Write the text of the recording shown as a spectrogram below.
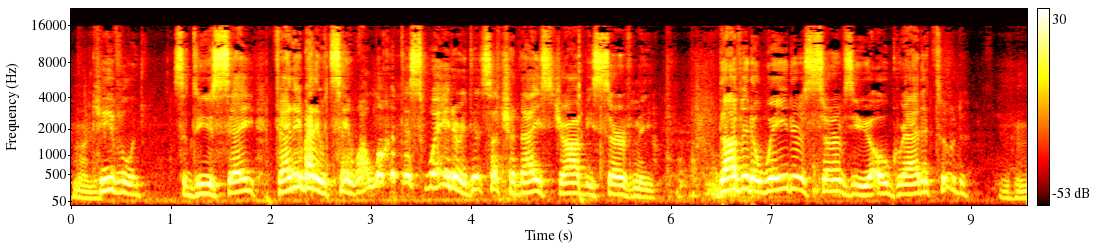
Money. So do you say, if anybody would say, well, look at this waiter, he did such a nice job, he served me. David, a waiter serves you, you owe gratitude? Mm-hmm.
